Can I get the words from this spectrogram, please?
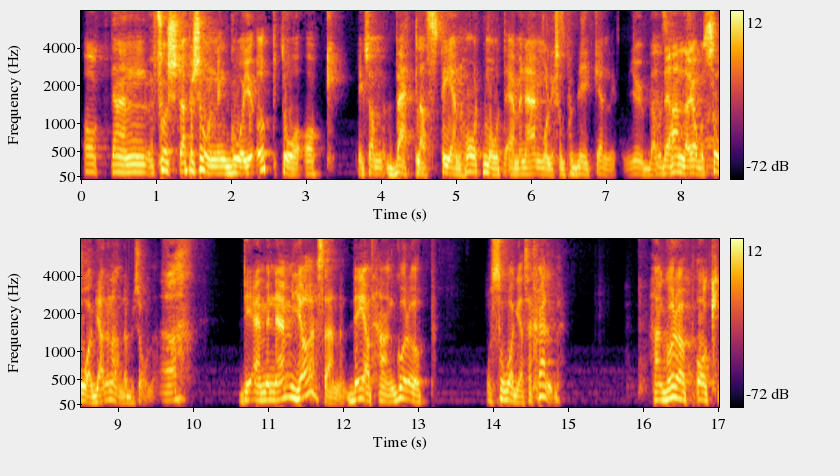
Och den första personen går ju upp då och liksom battlar stenhårt mot Eminem och liksom publiken liksom jublar. Och det handlar ju om att såga den andra personen. Det Eminem gör sen, det är att han går upp och sågar sig själv. Han går upp och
